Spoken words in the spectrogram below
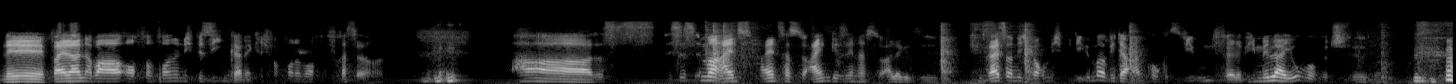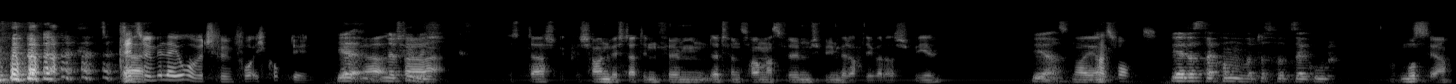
Nee, weil er dann aber auch von vorne nicht besiegen kann. Er kriegt von vorne immer auf die Fresse. Ah, das es ist immer eins zu eins. Hast du einen gesehen, hast du alle gesehen. Ich weiß auch nicht, warum ich mir die immer wieder angucke. Es ist wie Unfälle, wie Mila Jovovich-Filme. Setz mir Mila Jovovich-Film vor, ich guck den. Ja, Ja, natürlich. Da, da schauen wir statt den Film, der Transformers-Film, spielen wir doch lieber das Spiel. Ja. Das neue. Transformers. Ja, das da kommen wird, das wird sehr gut. Muss ja.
